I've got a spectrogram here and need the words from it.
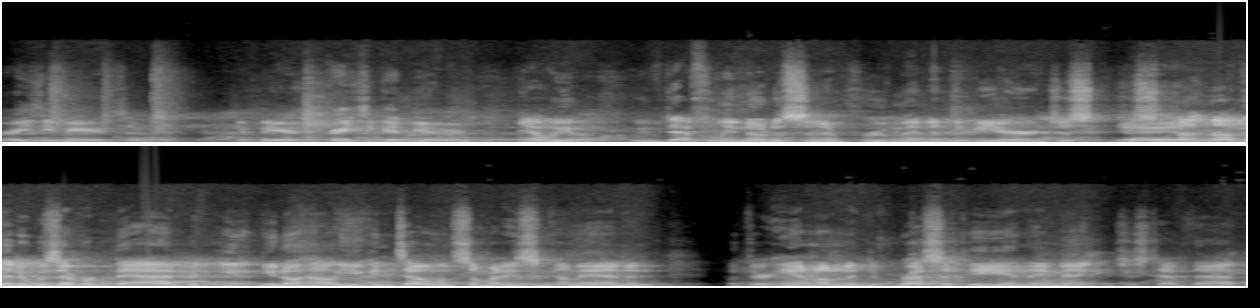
crazy beer. So good beer, crazy good beer. Yeah, we we've definitely noticed an improvement in the beer. Just, just yeah. Not, not that it was ever bad, but you you know how you can tell when somebody's come in and put their hand on the recipe and they might just have that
